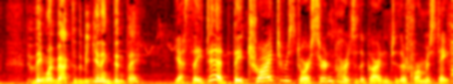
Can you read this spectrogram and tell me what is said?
they went back to the beginning, didn't they? Yes, they did. They tried to restore certain parts of the garden to their former state.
